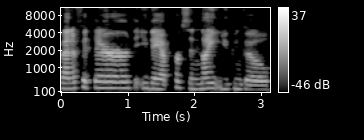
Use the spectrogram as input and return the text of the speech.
benefit there. They have perks at night. You can go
